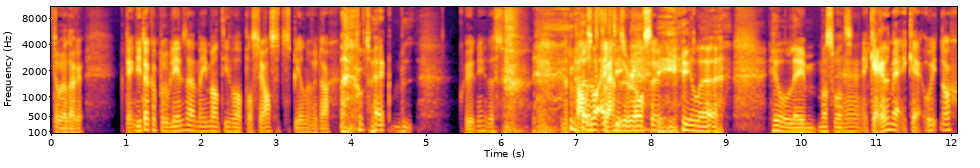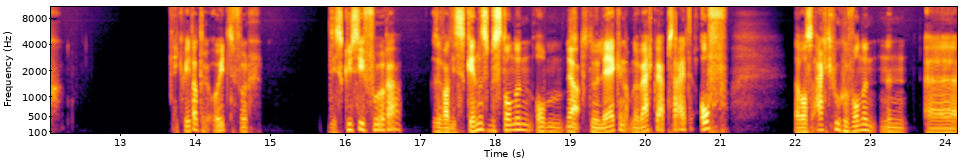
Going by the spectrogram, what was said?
Terwijl dat je- ik denk niet dat ik een probleem heb met iemand die wel patiënt te spelen overdag. op het werk Ik weet niet, dat is toch een pallet cleanser of zo. heel, eh, heel lame, maar wat. Ik herinner me, ik heb ooit nog... Ik weet dat er ooit voor discussiefora zo van die skins bestonden om Ja. zo te doen lijken op een werkwebsite. Of, dat was echt goed gevonden, een, eh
